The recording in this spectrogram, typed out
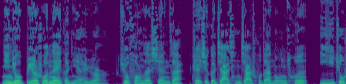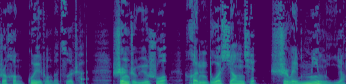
您就别说那个年月了，就放在现在，这些个家禽家畜在农村依旧是很贵重的资产，甚至于说很多乡亲视为命一样。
